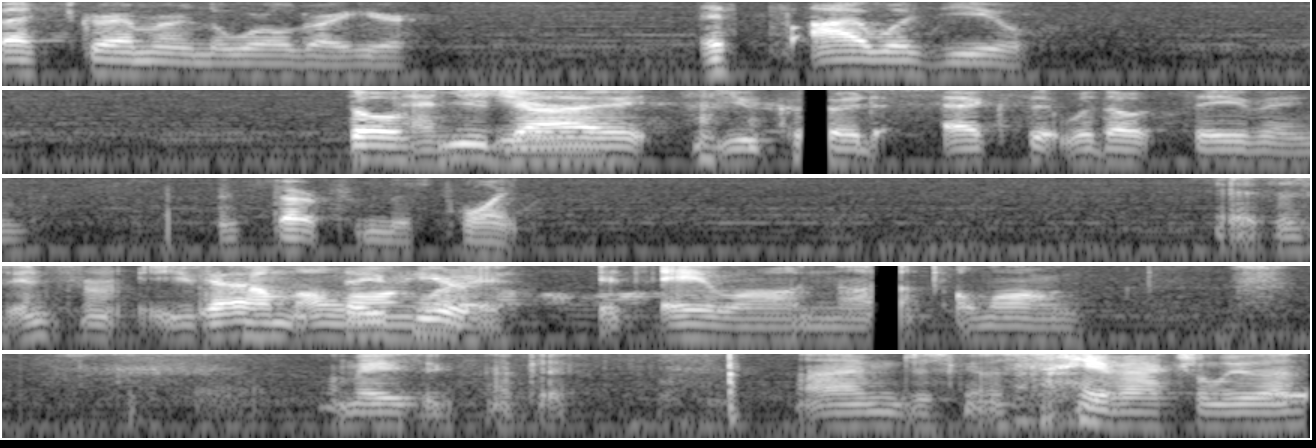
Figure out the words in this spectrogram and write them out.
best grammar in the world right here. If I was you. So if And you here. die, you could exit without saving and start from this point. Yeah, it says inform. You've Yeah, come a long here. way. It's a long, not a long. Amazing. Okay. I'm just gonna save actually then.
